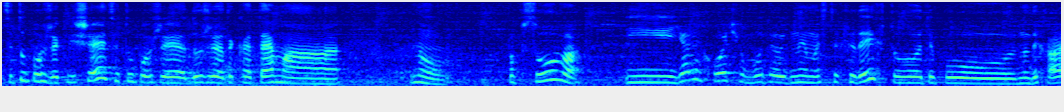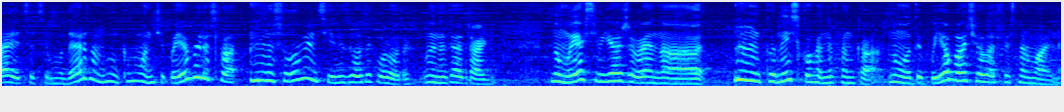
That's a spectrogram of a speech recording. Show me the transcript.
Це тупо вже кліше, це тупо вже дуже така тема, ну, попсова. І я не хочу бути одним із тих людей, хто, типу, надихається цим модерном. Ну, камон, типу, я виросла на Солом'янці і на Золотих Воротах, ну, і на театральній. Ну, моя сім'я живе на Кониського, на Франка. Ну, типу, я бачила щось нормальне.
